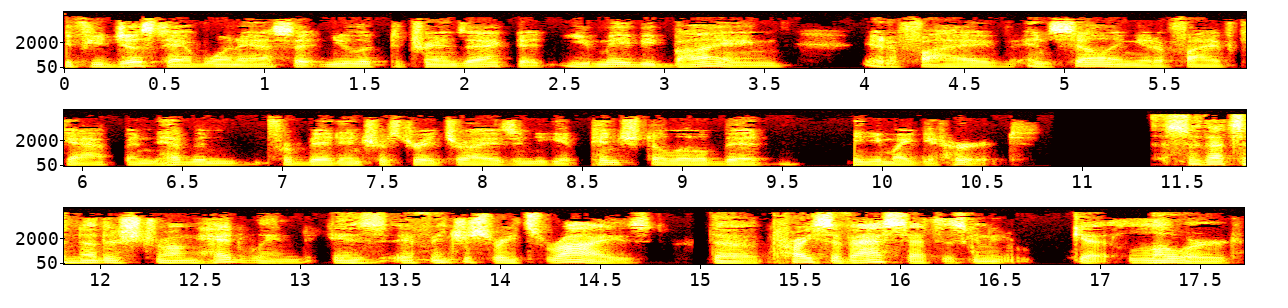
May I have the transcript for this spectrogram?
If you just have one asset and you look to transact it, you may be buying at a five and selling at a five cap, and heaven forbid interest rates rise and you get pinched a little bit and you might get hurt so that's another strong headwind is if interest rates rise the price of assets is going to get lowered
